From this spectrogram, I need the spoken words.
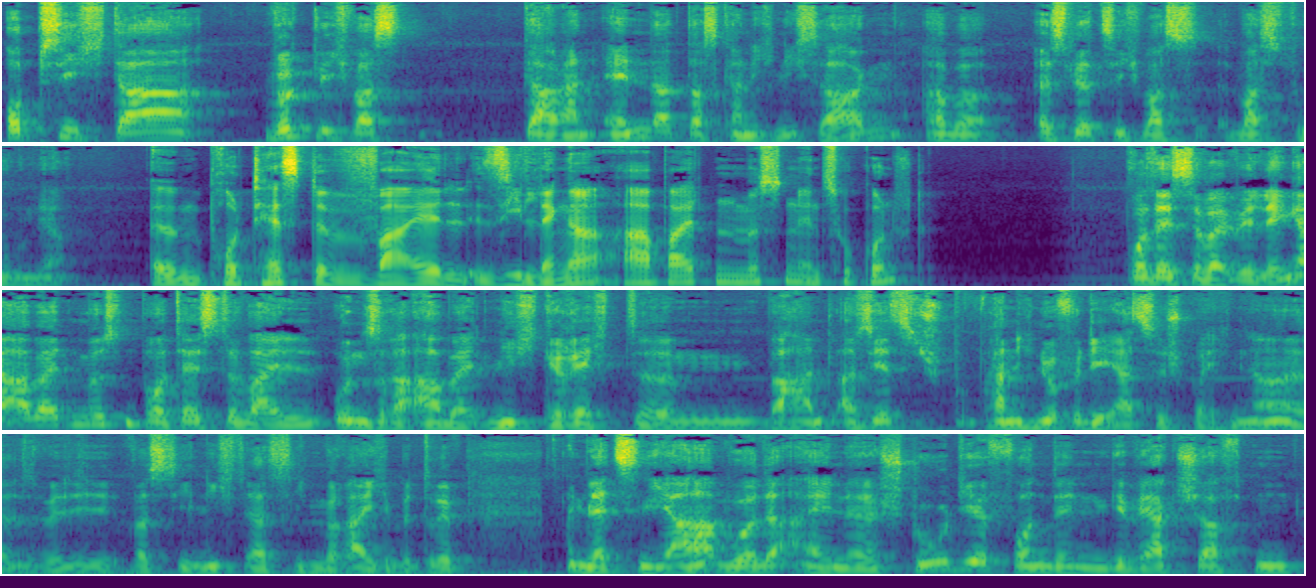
Ob sich da wirklich was daran ändert, das kann ich nicht sagen, aber es wird sich was, was tun, ja. Ähm, Proteste, weil Sie länger arbeiten müssen in Zukunft? Proteste, weil wir länger arbeiten müssen, Proteste, weil unsere Arbeit nicht gerecht ähm, behandelt. Also jetzt kann ich nur für die Ärzte sprechen, ne? also die, was die nichtärztlichen Bereiche betrifft. Im letzten Jahr wurde eine Studie von den Gewerkschaften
